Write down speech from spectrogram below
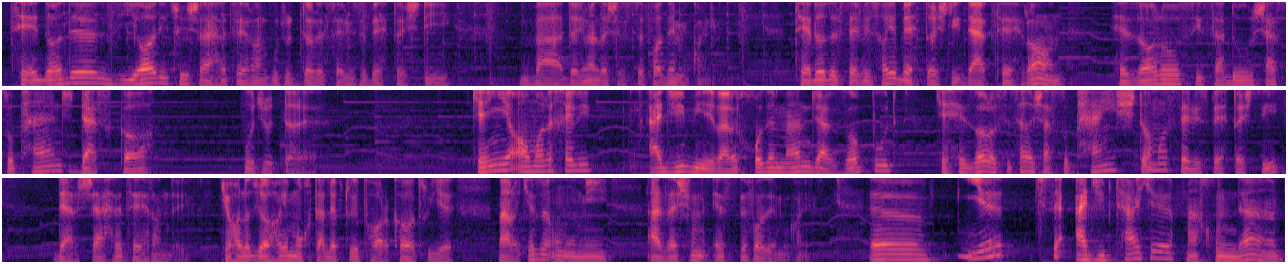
تعداد زیادی توی شهر تهران وجود داره سرویس بهداشتی و داریم ازش استفاده می‌کنیم. تعداد سرویس های بهداشتی در تهران 1365 دستگاه وجود داره. که این یه آمار خیلی عجیبیه. برای خود من جذاب بود که 1365 تا ما سرویس بهداشتی در شهر تهران داریم که حالا جاهای مختلف توی پارک ها توی مراکز عمومی ازشون استفاده می‌کنیم. یه چیز عجیب تر که من خوندم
